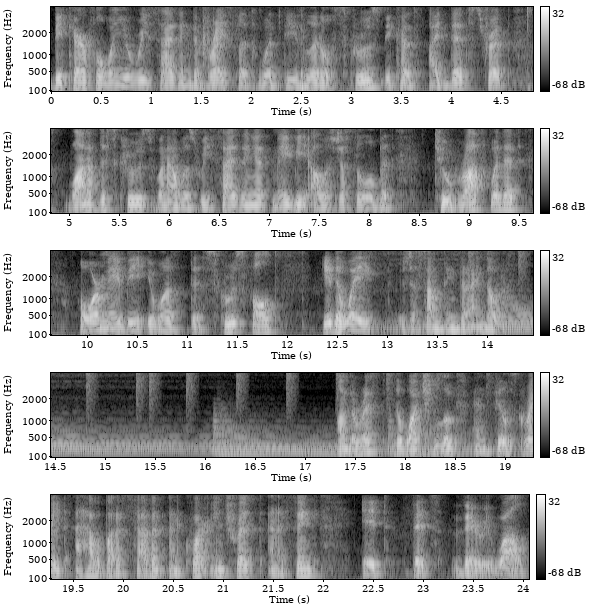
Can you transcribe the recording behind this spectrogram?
be careful when you're resizing the bracelet with these little screws because I did strip one of the screws when I was resizing it. Maybe I was just a little bit too rough with it or maybe it was the screw's fault. Either way, it's just something that I noticed. On the wrist, the watch looks and feels great. I have about a seven and a quarter inch wrist and I think it fits very well.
